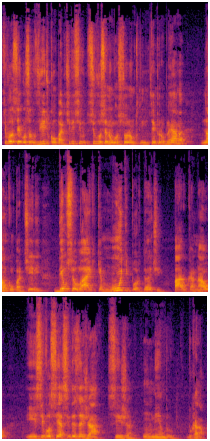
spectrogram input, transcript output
Se você gostou do vídeo, compartilhe. Se, se você não gostou, não, não tem problema. Não compartilhe. Dê o seu like, que é muito importante para o canal. E se você assim desejar, seja um membro do canal.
